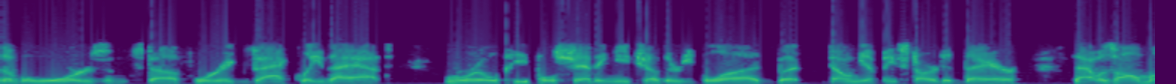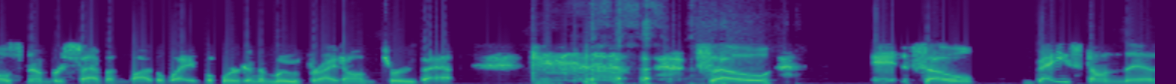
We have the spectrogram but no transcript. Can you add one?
civil wars and stuff were exactly that royal people shedding each other's blood. But don't get me started there. That was almost number seven, by the way, but we're going to move right on through that. so, it, so based on this,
